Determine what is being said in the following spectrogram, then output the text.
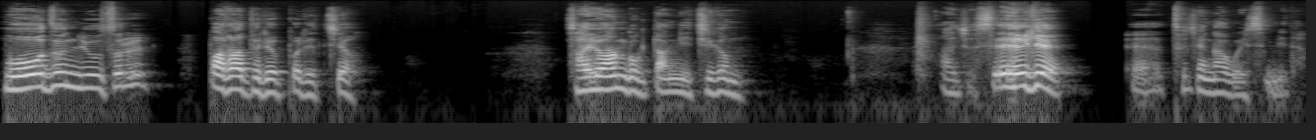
모든 뉴스를 빨아들여 버렸죠. 자유한국당이 지금 아주 세게 에, 투쟁하고 있습니다.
